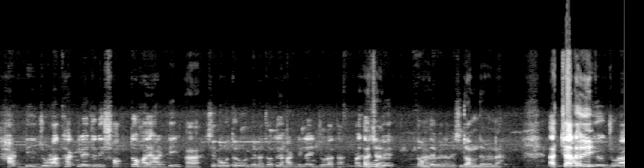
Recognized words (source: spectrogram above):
হাড্ডি জোড়া থাকলে যদি শক্ত হয় হাড্ডি হ্যাঁ। সে কবুতর উঠবে না যতই হাড্ডি লাইন জোড়া থাক। হয়তো আচ্ছা। উঠবে দম হ্যাঁ, দেবে না বেশি। দম দেবে না। আচ্ছা যদি জোড়া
